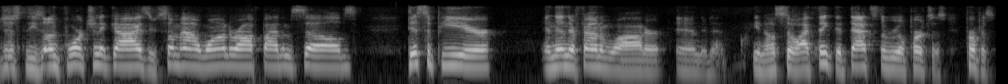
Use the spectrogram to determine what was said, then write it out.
just these unfortunate guys who somehow wander off by themselves, disappear, and then they're found in water and they're dead. You know, so I think that that's the real purpose. Purpose.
